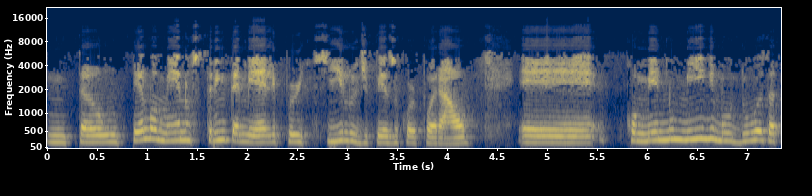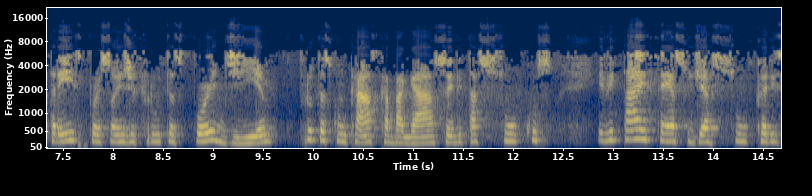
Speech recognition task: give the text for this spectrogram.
então pelo menos 30 ml por quilo de peso corporal, é, comer no mínimo duas a três porções de frutas por dia, frutas com casca, bagaço, evitar sucos, evitar excesso de açúcares,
